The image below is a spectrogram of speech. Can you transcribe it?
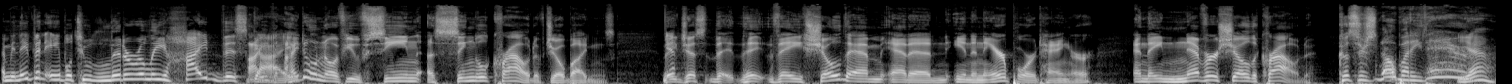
I mean, they've been able to literally hide this guy. I, I don't know if you've seen a single crowd of Joe Biden's. They yeah. just they, they they show them at an in an airport hangar, and they never show the crowd. Because there's nobody there. Yeah.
